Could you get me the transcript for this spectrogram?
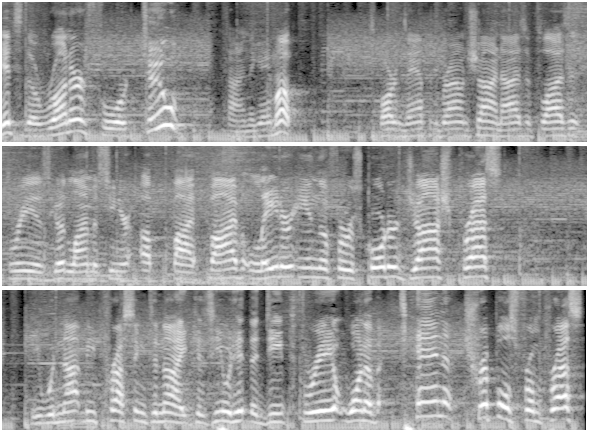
gets the runner for two, tying the game up. Spartans Anthony Brown shine. Isaac flies it. Three is good. Lima Senior up by five. Later in the first quarter, Josh Press. He would not be pressing tonight because he would hit the deep three. One of 10 triples from Press.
